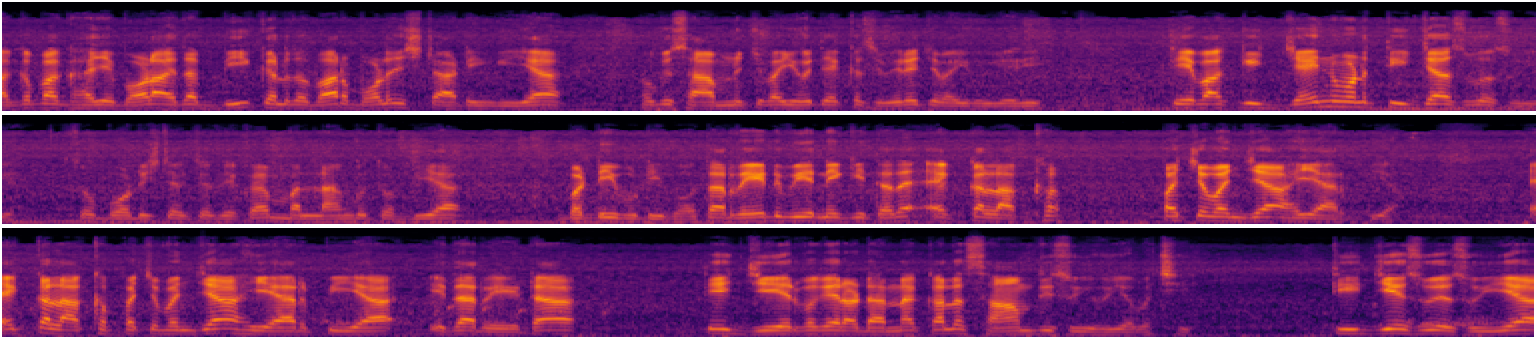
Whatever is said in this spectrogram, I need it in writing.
ਲਗਭਗ ਹਜੇ ਬੋਲਾ ਇਹਦਾ 20 ਕਿਲੋ ਤੋਂ ਬਾਹਰ ਬੋਲੇ ਦੀ ਸਟਾਰਟਿੰਗ ਹੀ ਆ। ਕਿਉਂਕਿ ਸ਼ਾਮ ਨੂੰ ਚਵਾਈ ਹੋਈ ਤੇ ਇੱਕ ਸਵੇਰੇ ਚਵਾਈ ਹੋਈ ਹੈ ਜੀ ਤੇ ਬਾਕੀ ਜੈਨੂਨ ਤੀਜਾ ਸੂਆ ਸੂਈ ਹੈ ਸੋ ਬੋਡੀ ਸਟਰਕਚਰ ਦੇਖੋ ਇਹ ਮੱਲਾਂਗੂ ਤੁਰਦੀ ਆ, ਵੱਡੀ ਬੁੱਢੀ ਬਹੁਤ ਆ। ਰੇਟ ਵੀਰ ਨੇ ਕੀਤਾ ਤਾਂ 1 ਲੱਖ 55000 ਰੁਪਿਆ 1 ਲੱਖ 55000 ਰੁਪਿਆ ਇਹਦਾ ਰੇਟ ਆ। ਤੇ ਜੇਰ ਵਗੈਰਾ ਡਾਨਾ ਕੱਲ ਸ਼ਾਮ ਦੀ ਸੂਈ ਹੋਈ ਆ ਬੱਚੀ। ਤੀਜੇ ਸੂਏ ਸੂਈ ਆ,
